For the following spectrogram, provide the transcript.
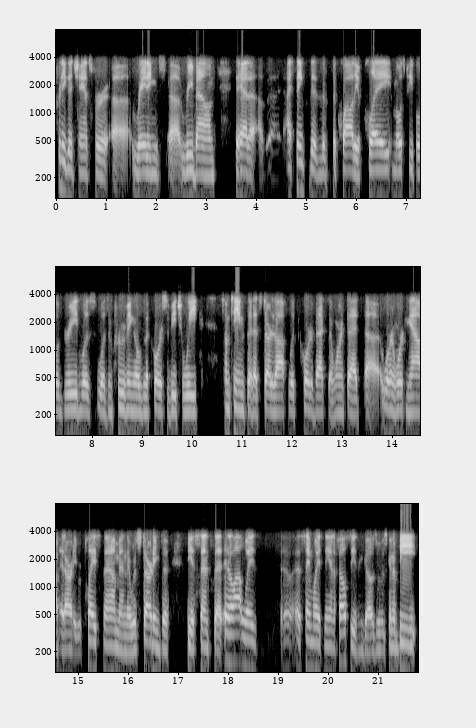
pretty good chance for uh, ratings uh, rebound. They had a, I think that the, the quality of play, most people agreed was, was improving over the course of each week some teams that had started off with quarterbacks that weren't that uh, weren't working out had already replaced them, and there was starting to be a sense that, in a lot of ways, uh, same way as the NFL season goes, it was going to be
